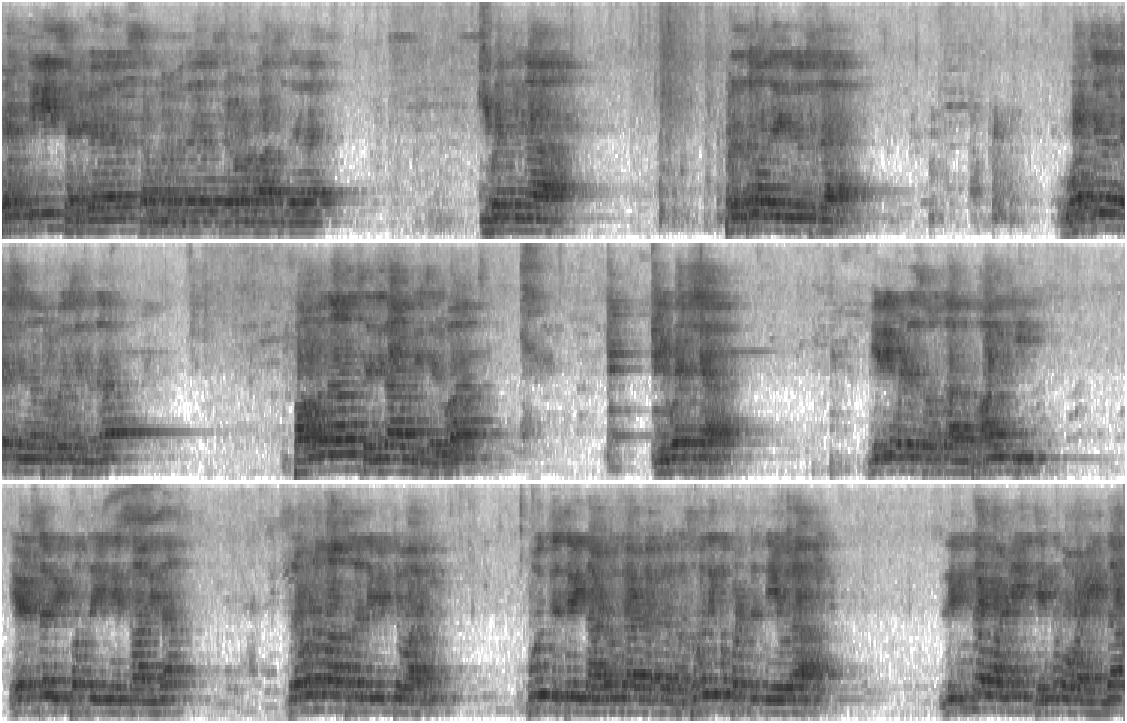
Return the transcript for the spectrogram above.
ಭಕ್ತಿ ಸಡಗರ ಸಂಭ್ರಮದ ಶ್ರವಣ ಮಾಸದ ಇವತ್ತಿನ ಪ್ರಥಮದ ದಿವಸದ ವಚನ ದರ್ಶನ ಪ್ರವಚನದ ಪಾವನ ಸನ್ನಿಧಾನವಿಸಿರುವ ಈ ವರ್ಷ ಹಿರೇಮಠ ಸಂಸ್ಥಾನ ಭಾಲ್ಕಿ ಎರಡ್ ಸಾವಿರದ ಇಪ್ಪತ್ತೈದನೇ ಸಾಲಿನ ಶ್ರವಣ ಮಾಸದ ನಿಮಿತ್ತವಾಗಿ ಪೂಜ್ಯ ಶ್ರೀ ನಾಡೋಜ ಡಾಕ್ಟರ್ ಬಸವಲಿಂಗ ಪಟ್ಟ ದೇವರ ಲಿಂಗವಾಣಿ ಜಂಗಮವಾಣಿಯಿಂದ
